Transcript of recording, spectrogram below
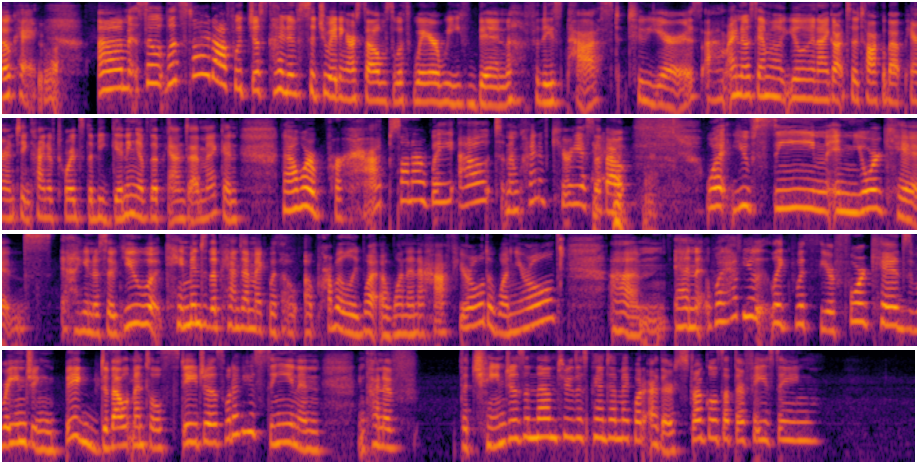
Okay. Sure. Um, so let's start off with just kind of situating ourselves with where we've been for these past two years. Um, I know Samuel, you and I got to talk about parenting kind of towards the beginning of the pandemic, and now we're perhaps on our way out. And I'm kind of curious about what you've seen in your kids. You know, so you came into the pandemic with a, a probably what a one and a half year old, a one year old, um, and what have you like with your four kids ranging big developmental stages? What have you seen in and kind of the changes in them through this pandemic? What are their struggles that they're facing?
